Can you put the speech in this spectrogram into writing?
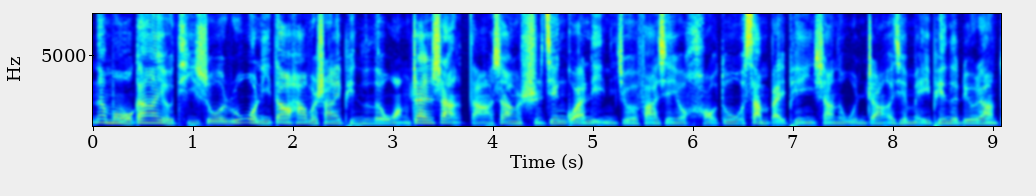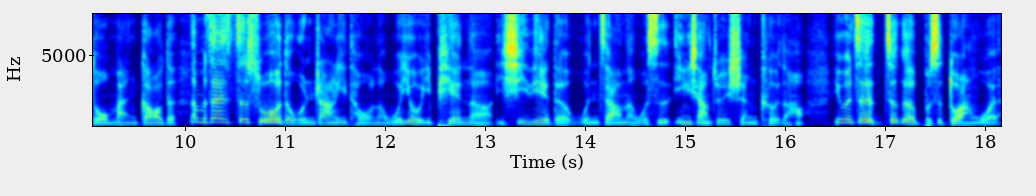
那么我刚刚有提说，如果你到哈佛商业评论的网站上打上时间管理，你就会发现有好多上百篇以上的文章，而且每一篇的流量都蛮高的。那么在这所有的文章里头呢，我有一篇呢一系列的文章呢，我是印象最深刻的哈，因为这这个不是短文，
